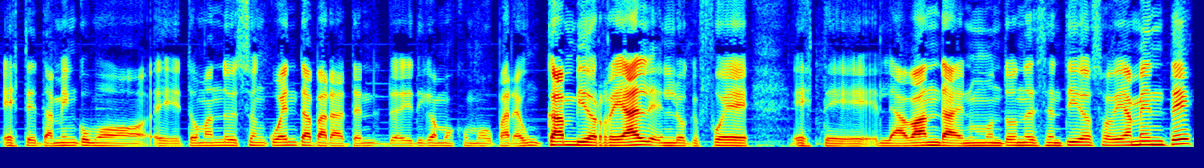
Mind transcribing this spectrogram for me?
este, también como eh, tomando eso en cuenta para tener, eh, digamos, como para un cambio real en lo que fue este, la banda en un montón de sentidos, obviamente.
